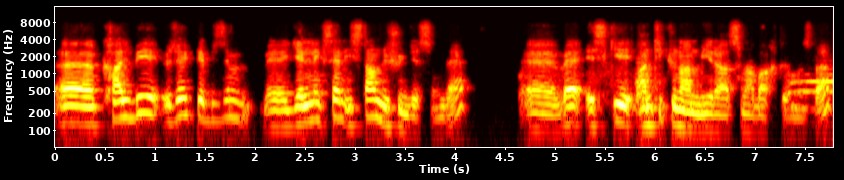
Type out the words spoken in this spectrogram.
e, kalbi özellikle bizim e, geleneksel İslam düşüncesinde e, ve eski antik Yunan mirasına baktığımızda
